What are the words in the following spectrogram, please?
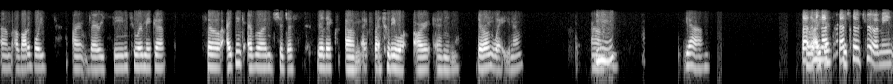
Um, a lot of boys aren't very seen to wear makeup. So I think everyone should just really um, express who they are in their own way, you know? Um, Yeah. That, So I mean I that's that's so true. I mean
